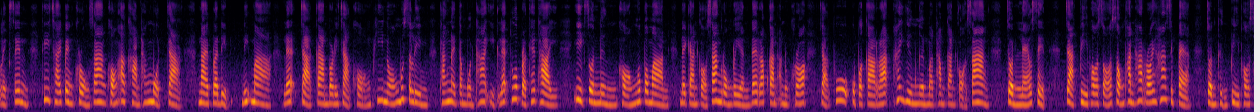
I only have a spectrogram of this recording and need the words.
เหล็กเส้นที่ใช้เป็นโครงสร้างของอาคารทั้งหมดจากนายประดิษฐ์ นิมา และจากการบริจาคของพี่น้องมุสลิม ทั้งในตำบลท่าอิฐและทั่วประเทศไทย อีกส่วนหนึ่งของงบประมาณในการก่อสร้างโรงเรียนได้รับการอนุเคราะห์ จากผู้อุปการะให้ยืมเงินมาทำการก่อสร้าง จนแล้วเสร็จจากปี พศ 2558 จนถึงปี พศ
